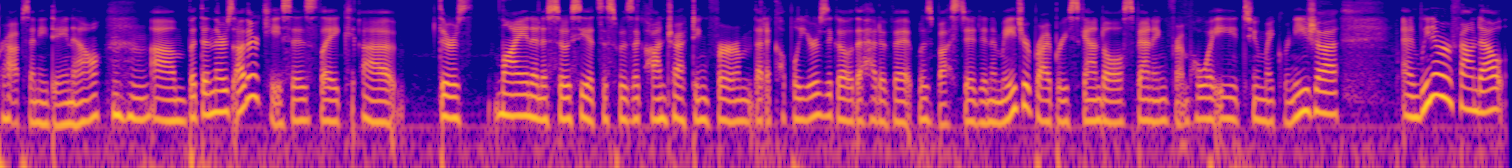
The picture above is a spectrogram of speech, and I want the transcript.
perhaps any day now. Mm-hmm. Um, but then there's other cases like uh, there's Lyon and Associates, this was a contracting firm that a couple years ago, the head of it was busted in a major bribery scandal spanning from Hawaii to Micronesia. And we never found out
